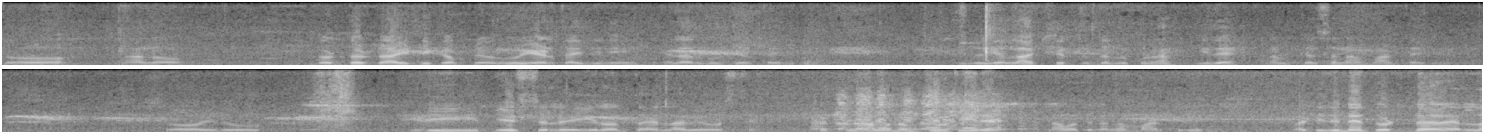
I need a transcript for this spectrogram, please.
ಸೊ ನಾನು ದೊಡ್ಡ ದೊಡ್ಡ ಐ ಟಿ ಕಂಪ್ನಿಯವ್ರಿಗೂ ಹೇಳ್ತಾ ಇದ್ದೀನಿ, ಎಲ್ಲರಿಗೂ ಹೇಳ್ತಾ ಇದ್ದೀನಿ. ಇದು ಎಲ್ಲ ಕ್ಷೇತ್ರದಲ್ಲೂ ಕೂಡ ಇದೆ ನಮ್ಮ ಕೆಲಸ ನಾವು ಮಾಡ್ತಾ ಇದ್ದೀವಿ. ಸೊ ಇದು ಇಡೀ ದೇಶದಲ್ಲೇ ಇರೋಂಥ ಎಲ್ಲ ವ್ಯವಸ್ಥೆ. ಬಟ್ ನಾವು ನಮ್ಮ ಡ್ಯೂಟಿ ಇದೆ, ನಾವು ಅದನ್ನೆಲ್ಲ ಮಾಡ್ತೀವಿ. ಬಟ್ ಇದನ್ನೇ ದೊಡ್ಡ ಎಲ್ಲ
